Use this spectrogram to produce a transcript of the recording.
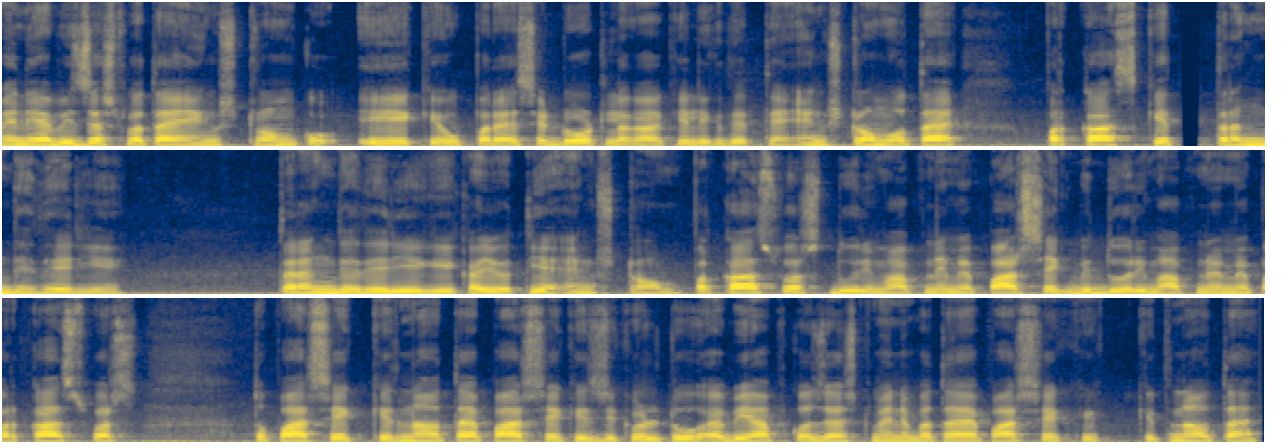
मैंने अभी जस्ट बताया, एंगस्ट्रॉम को ए के ऊपर ऐसे डॉट लगा के लिख देते हैं। एंगस्ट्रॉम होता है प्रकाश के तरंग धैर्य तरंग धैर्य की इकाई होती है एंगस्ट्रॉम। प्रकाश वर्ष दूरी मापने में पार्सेक भी दूरी मापने में प्रकाश वर्ष तो पार्सेक कितना होता है? पार्सेक इज़ इक्वल टू अभी आपको जस्ट मैंने बताया पार्सेक कितना होता है?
